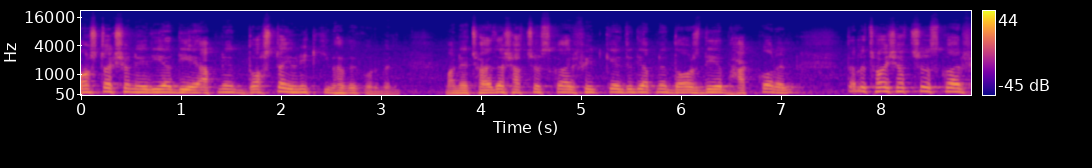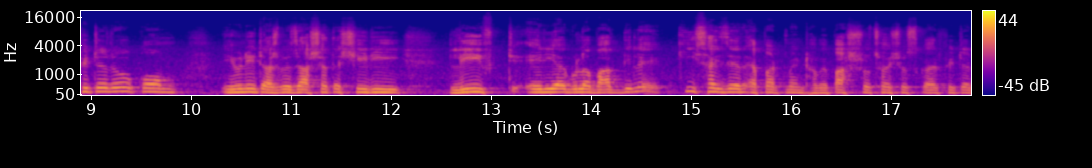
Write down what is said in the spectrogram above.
কনস্ট্রাকশন এরিয়া দিয়ে আপনি দশটা ইউনিট কীভাবে করবেন? মানে ছয় হাজার সাতশো স্কোয়ার ফিটকে যদি আপনি দশ দিয়ে ভাগ করেন, তাহলে ছয় সাতশো স্কোয়ার ফিটেরও কম ইউনিট আসবে, যার সাথে সিঁড়ি লিফট এরিয়াগুলো বাদ দিলে কি সাইজের অ্যাপার্টমেন্ট হবে? পাঁচশো, ছয়শো স্কোয়ার ফিটের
